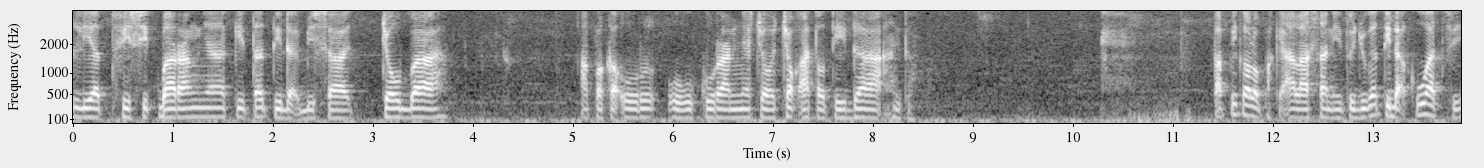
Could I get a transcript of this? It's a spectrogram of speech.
lihat fisik barangnya kita tidak bisa coba apakah ukurannya cocok atau tidak gitu. Tapi kalau pakai alasan itu juga tidak kuat sih.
